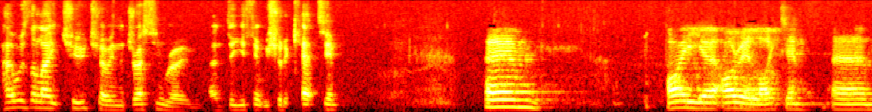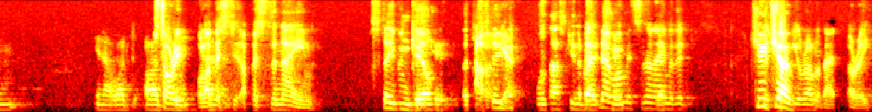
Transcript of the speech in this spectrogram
How was the late Chucho in the dressing room, and do you think we should have kept him? Um, I uh, I really liked him. Um, you know, I'd, I'd Sorry, Paul, I missed, it. I missed the name. Stephen Gill. Chucho. Uh, Oh, Stephen yeah. was asking No, about no, I Chu- missed the name of the. Chucho. You're on about. Sorry.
